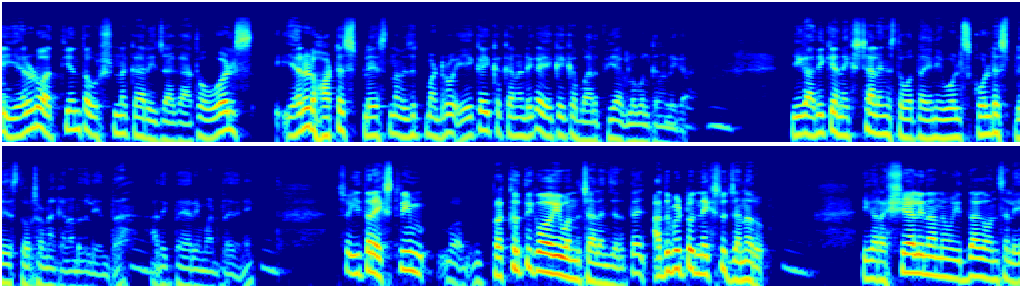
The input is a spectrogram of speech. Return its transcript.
ಎರಡು ಅತ್ಯಂತ ಉಷ್ಣಕಾರಿ ಜಾಗ ಅಥವಾ ವರ್ಲ್ಡ್ಸ್ ಎರಡು ಹಾಟೆಸ್ಟ್ ಪ್ಲೇಸ್ನ ವಿಸಿಟ್ ಮಾಡಿರೋ ಏಕೈಕ ಕನ್ನಡಿಗ ಏಕೈಕ ಭಾರತೀಯ ಗ್ಲೋಬಲ್ ಕನ್ನಡಿಗ. ಈಗ ಅದಕ್ಕೆ ನೆಕ್ಸ್ಟ್ ಚಾಲೆಂಜ್ ತೊಗೋತಾ ಇದ್ದೀನಿ ವರ್ಲ್ಡ್ಸ್ ಕೋಲ್ಡೆಸ್ಟ್ ಪ್ಲೇಸ್ ತೋರಿಸೋಣ ಕನ್ನಡದಲ್ಲಿ ಅಂತ. ಅದಕ್ಕೆ ತಯಾರಿ ಮಾಡ್ತಾ ಇದ್ದೀನಿ ಸೊ ಈ ಥರ ಎಕ್ಸ್ಟ್ರೀಮ್ ಪ್ರಕೃತಿಕವಾಗಿ ಒಂದು ಚಾಲೆಂಜ್ ಇರುತ್ತೆ. ಅದು ಬಿಟ್ಟು ನೆಕ್ಸ್ಟ್ ಜನರು. ಈಗ ರಷ್ಯಾಲಿ ನಾನು ಇದ್ದಾಗ ಒಂದ್ಸಲಿ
